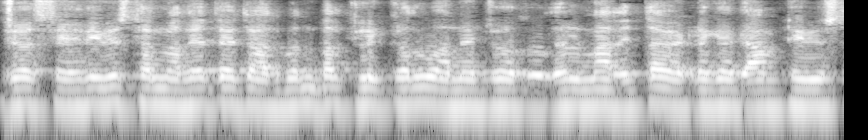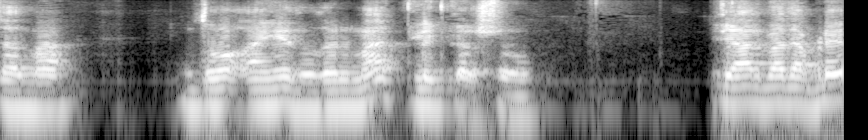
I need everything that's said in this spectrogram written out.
જો શહેરી વિસ્તારમાં રહેતા હોય તો અર્બન પર ક્લિક કરવું અને જો રૂરલમાં રહેતા હોય, એટલે કે ગામઠી વિસ્તારમાં, તો અહીં રૂરલમાં ક્લિક કરશું. ત્યારબાદ આપણે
